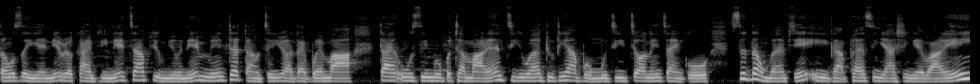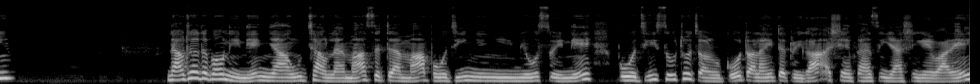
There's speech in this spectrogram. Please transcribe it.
30ရက်နေ့ရခိုင်ပြည်နယ်ကြောက်ဖြူမြို့နယ်မင်းတက်တောင်ကျေးရွာတိုက်ပွဲမှာတိုင်ဦးစီမှုပထမရန် G1 ဒုတိယဗိုလ်မှူးကြီးကျော်လင်းကြိုင်ကိုစစ်တုံးပံဖြင့်အေကဖမ်းဆီးရရှိခဲ့ပါတယ်။ နောက်ထပ်တစ်ပုတ်အနေနဲ့ညာဦး6လမ်းမှာစစ်တပ်မှဗိုလ်ကြီးညီညီမျိုးဆွေနဲ့ဗိုလ်ကြီးစိုးထွတ်ကျော်တို့ကိုတော်လိုင်းတပ်တွေကအရှင်ဖမ်းဆီးရရှိခဲ့ပါတယ်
